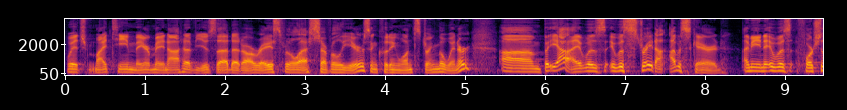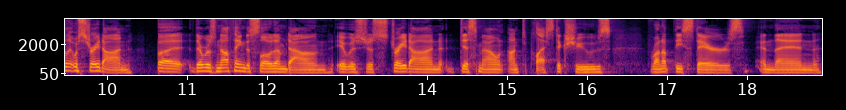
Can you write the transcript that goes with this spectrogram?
which my team may or may not have used that at our race for the last several years, including once during the winter. Um, but yeah, it was it was straight on. I was scared. I mean, it was fortunately it was straight on, but there was nothing to slow them down. It was just straight on dismount onto plastic shoes, run up these stairs, and then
